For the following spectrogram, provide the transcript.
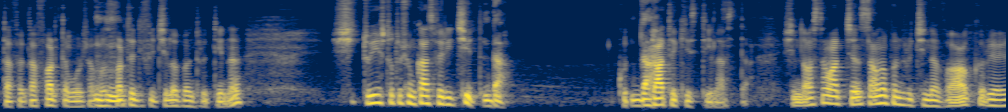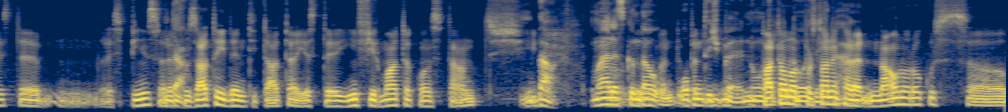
te-a afectat foarte mult și a fost Mhm. foarte dificilă pentru tine și tu ești totuși un caz fericit Da. cu Da. toate chestiile astea. Și îmi dau seama ce înseamnă pentru cineva căruia este mm, respinsă, Da. refuzată identitatea, este infirmată constant și... Da, mai ales când au 18, 19, partea unor 20 persoane de ani. care n-au norocul să,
